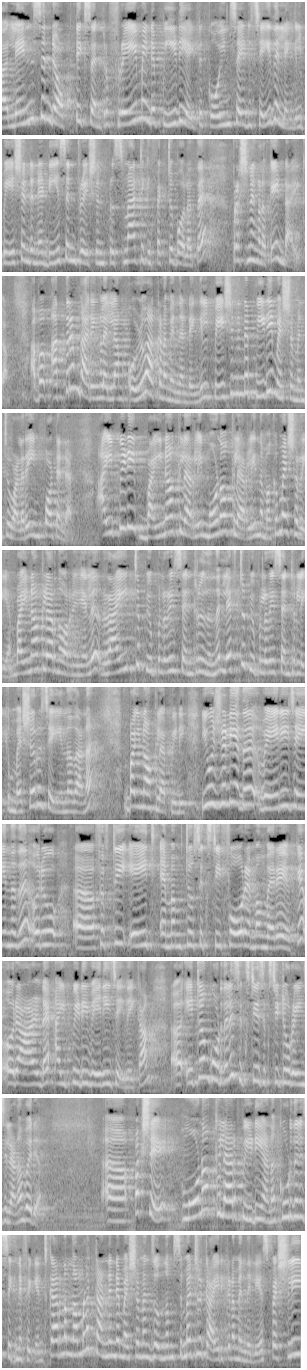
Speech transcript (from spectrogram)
ലെൻസിന്റെ ഒപ്റ്റിക് സെന്റർ ഫ്രെയിമിന്റെ പി ഡി ആയിട്ട് കോയിൻസൈഡ് ചെയ്തില്ലെങ്കിൽ പേഷ്യന്റിന് ഡീസെൻട്രേഷൻ പ്രിസ്മാറ്റിക് ഇഫക്റ്റ് പോലത്തെ പ്രശ്നങ്ങളൊക്കെ ഉണ്ടായേക്കാം. അപ്പം അത്തരം കാര്യങ്ങളെല്ലാം ഒഴിവാക്കണമെന്നുണ്ടെങ്കിൽ പേഷ്യന്റിന്റെ പി ഡി മെഷർമെന്റ് വളരെ ഇമ്പോർട്ടന്റ് ആണ്. I P D binocularly monocularly നമുക്ക് മെഷർ ചെയ്യാം. ബൈനോക്കുലർ എന്ന് പറഞ്ഞു കഴിഞ്ഞാൽ റൈറ്റ് പ്യൂപ്പുലറി സെന്ററിൽ നിന്ന് ലെഫ്റ്റ് പ്യൂപ്പുലറി സെന്ററിലേക്ക് മെഷർ ചെയ്യുന്നതാണ് ബൈനോക്കുലർ പി ഡി. യൂഷ്വലി അത് വേരി ചെയ്യുന്നത് ഒരു fifty eight M M to sixty four M M വരെയൊക്കെ ഒരാളുടെ ഐ പി ഡി വേരി ചെയ്തേക്കാം. ഏറ്റവും കൂടുതൽ സിക്സ്റ്റി സിക്സ്റ്റി ടു റേഞ്ചിലാണ് വരിക. പക്ഷേ മോണോക്കുലാർ ആണ് കൂടുതൽ സിഗ്നിഫിക്കന്റ് കാരണം നമ്മൾ കണ്ണിന്റെ മെഷർമെന്റ്സ് ഒന്നും സിമെട്രിക് ആയിരിക്കണം എന്നില്ല എസ്പെഷ്യലി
